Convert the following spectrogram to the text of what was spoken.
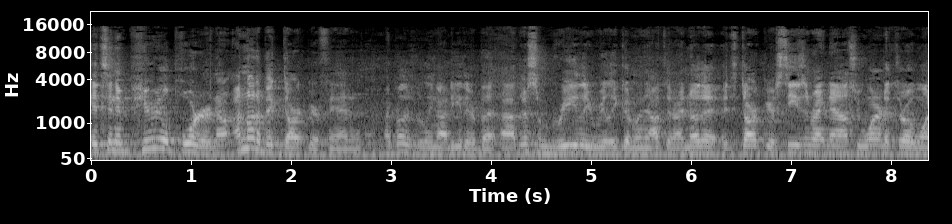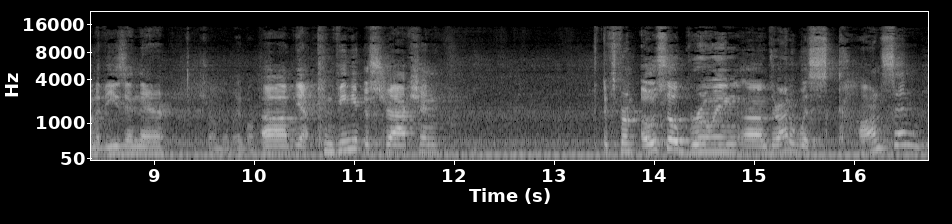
It's an imperial porter. Now, I'm not a big dark beer fan. My brother's really not either. But uh, there's some really, really good ones out there. I know that it's dark beer season right now, so we wanted to throw one of these in there. Show them the label. Um, yeah, convenient distraction. It's from O'so Brewing. Um, they're out of Wisconsin.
